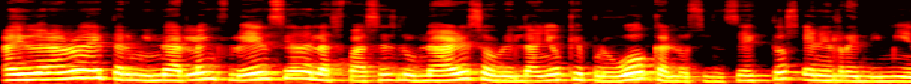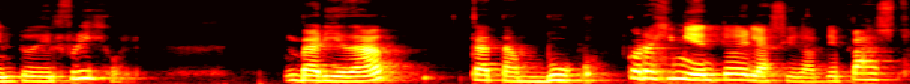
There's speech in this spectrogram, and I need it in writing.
ayudaron a determinar la influencia de las fases lunares sobre el daño que provocan los insectos en el rendimiento del frijol. Variedad Catambuco, corregimiento de la ciudad de Pasto.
